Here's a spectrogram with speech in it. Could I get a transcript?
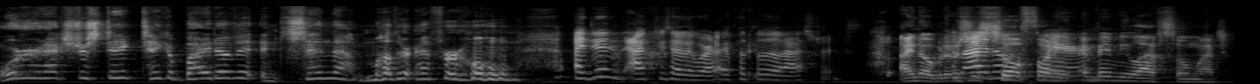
Order an extra steak, take a bite of it, and send that mother effer home. I didn't actually say the word. I put the little asterisk. I know, but it was just so don't funny. It made me laugh so much.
